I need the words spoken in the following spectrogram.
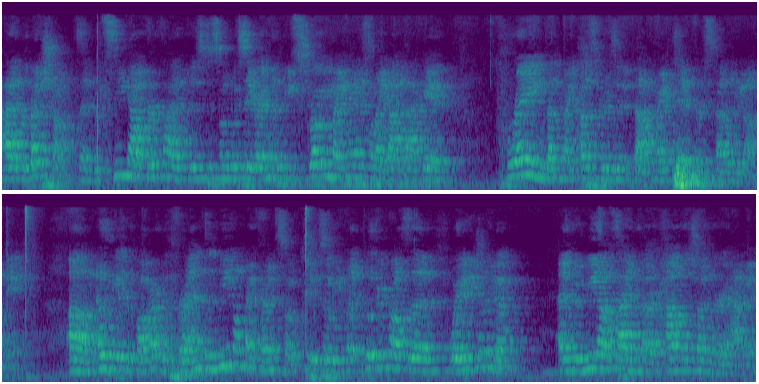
at the restaurants and would sneak out for five minutes to smoke a cigarette and then be scrubbing my hands when I got back in, praying that my customers didn't dock my tip for smelling it on me. Um, I would be at the bar with friends, and me and all my friends smoked too, so we'd like look across the way to each other go, and we'd meet outside no matter how much fun we were having.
